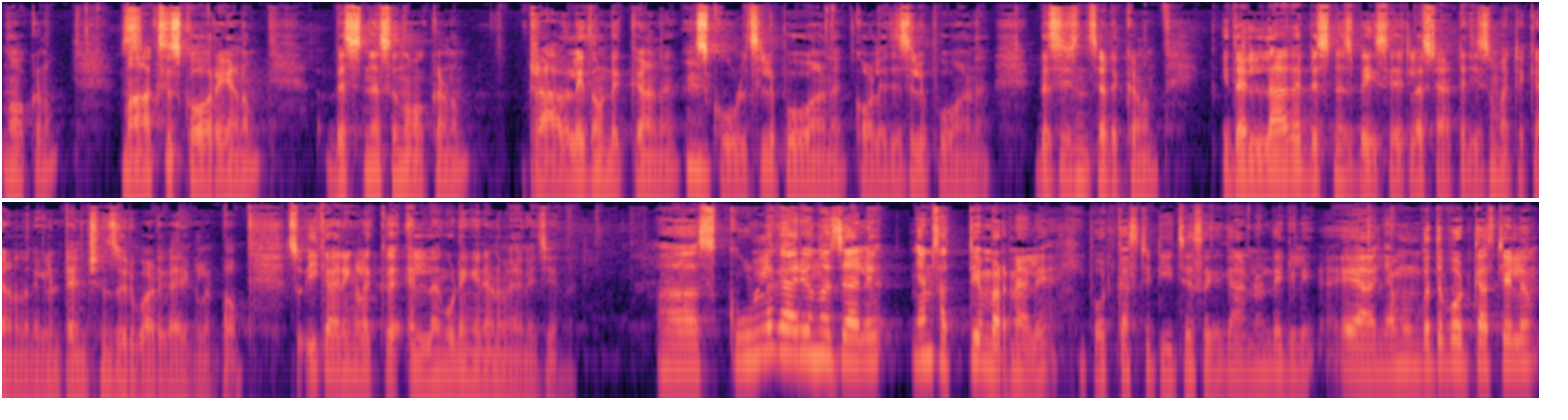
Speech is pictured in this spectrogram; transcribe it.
നോക്കണം മാർക്സ് സ്കോർ ചെയ്യണം ബിസിനസ് നോക്കണം ട്രാവൽ ചെയ്തുകൊണ്ടിരിക്കുകയാണ് സ്കൂൾസിൽ പോവാണ് കോളേജസിൽ പോവാണ് ഡെസിഷൻസ് എടുക്കണം. ഇതല്ലാതെ ബിസിനസ് ബേസ് ചെയ്തിട്ടുള്ള സ്ട്രാറ്റജീസും മറ്റൊക്കെ ആണെന്നുണ്ടെങ്കിലും ടെൻഷൻസ് ഒരുപാട് കാര്യങ്ങളുണ്ടാവും. സോ ഈ കാര്യങ്ങളൊക്കെ എല്ലാം കൂടി എങ്ങനെയാണ് മാനേജ് ചെയ്യുന്നത്? സ്കൂളിലെ കാര്യം എന്ന് വെച്ചാൽ ഞാൻ സത്യം പറഞ്ഞാൽ ഈ പോഡ്കാസ്റ്റ് ടീച്ചേഴ്സൊക്കെ കാണുന്നുണ്ടെങ്കിൽ ഞാൻ മുമ്പത്തെ പോഡ്കാസ്റ്റിലും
